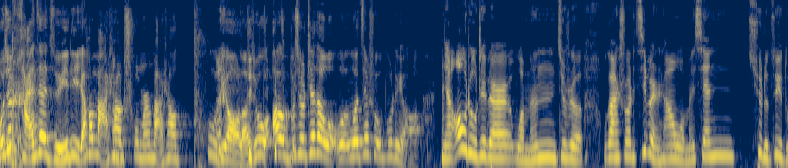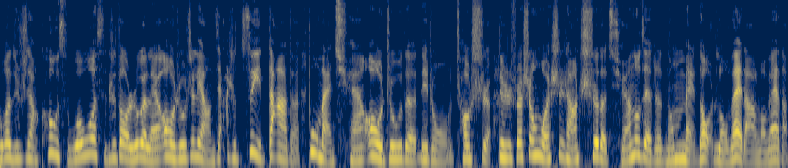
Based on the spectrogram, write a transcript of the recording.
我就含在嘴里，然后马上出门马上吐掉了，就哦不行，真的我我我接受不了。你看澳洲这边，我们就是我刚才说了，基本上我们先去的最多的就是像 Coles、沃沃斯，知道如果来澳洲这两家是最大的，布满全澳洲的那种超市，就是说生活日常吃的全都在这能买到，老外的啊，老外的，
